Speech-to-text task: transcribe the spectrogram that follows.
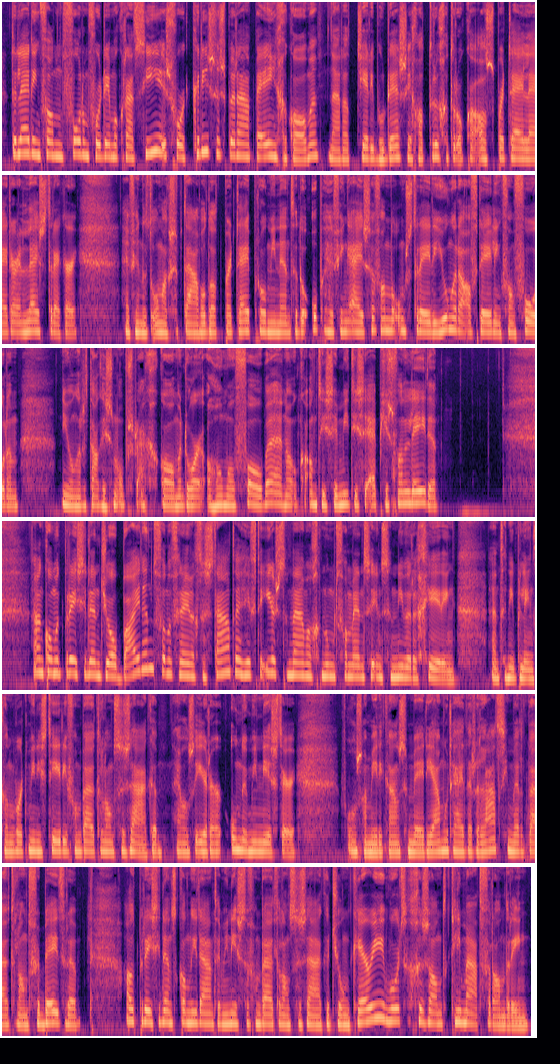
De leiding van Forum voor Democratie is voor crisisberaad bijeengekomen... nadat Thierry Boudet zich had teruggetrokken als partijleider en lijsttrekker. Hij vindt het onacceptabel dat partijprominenten de opheffing eisen... van de omstreden jongerenafdeling van Forum. De jongerentak is in opspraak gekomen door homofobe... en ook antisemitische appjes van leden. Aankomend president Joe Biden van de Verenigde Staten... heeft de eerste namen genoemd van mensen in zijn nieuwe regering. Anthony Blinken wordt ministerie van Buitenlandse Zaken. Hij was eerder onderminister. Volgens Amerikaanse media moet hij de relatie met het buitenland verbeteren. Oud-presidentskandidaat en minister van Buitenlandse Zaken John Kerry... wordt gezant klimaatverandering.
